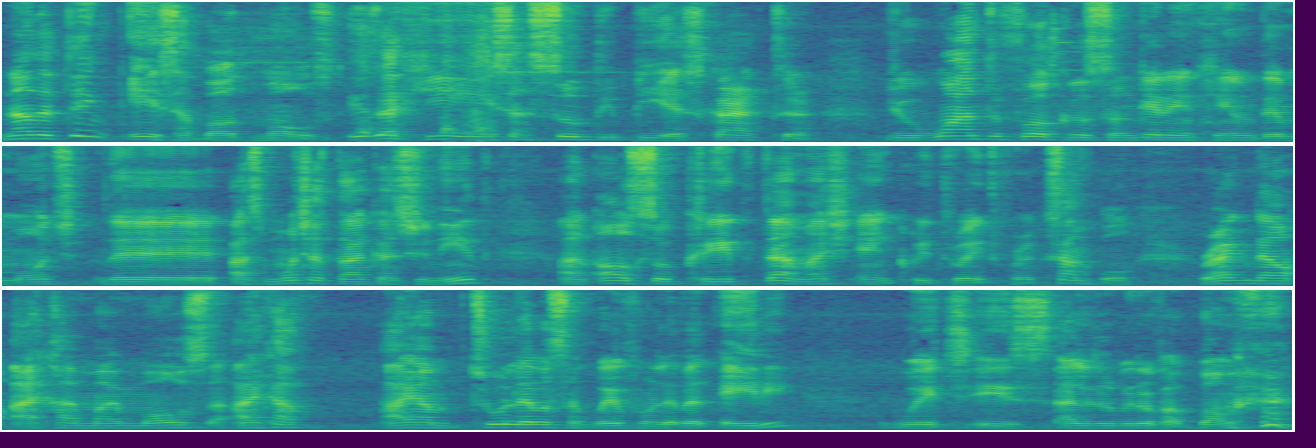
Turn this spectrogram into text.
Now the thing is about Moze is that he is a sub DPS character. You want to focus on getting him the much the as much attack as you need and also crit damage and crit rate. For example, right now I have my Moze I have I am two levels away from level 80 which is a little bit of a bummer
